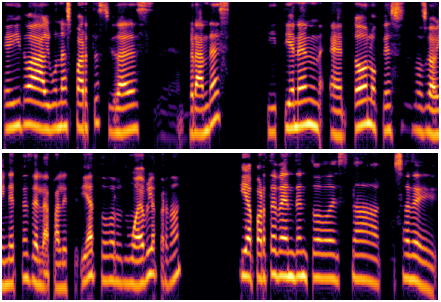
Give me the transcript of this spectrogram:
he ido a algunas partes, ciudades eh, grandes, y tienen eh, todo lo que es los gabinetes de la paletería, todo el mueble, perdón. Y aparte venden toda esta cosa de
